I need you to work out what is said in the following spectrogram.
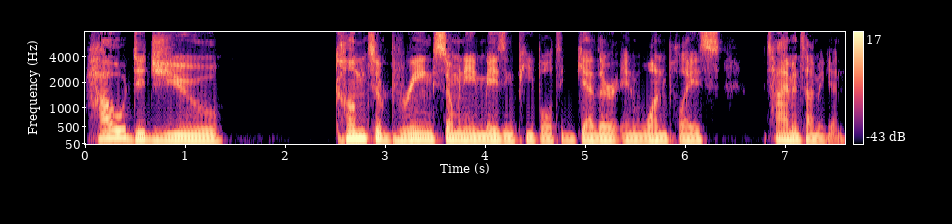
how did you come to bring so many amazing people together in one place, time and time again?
